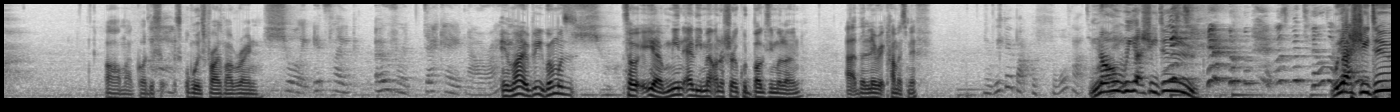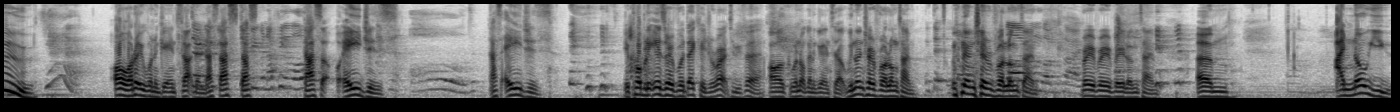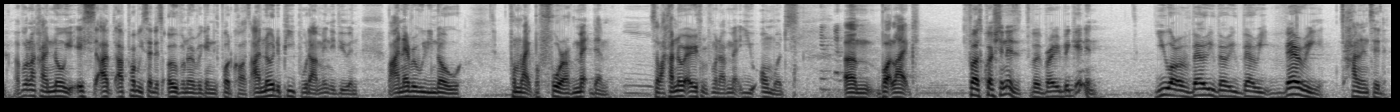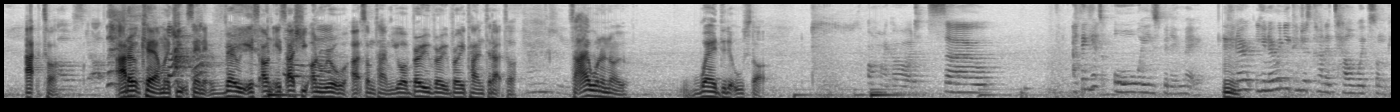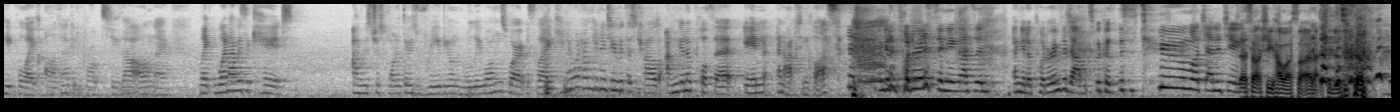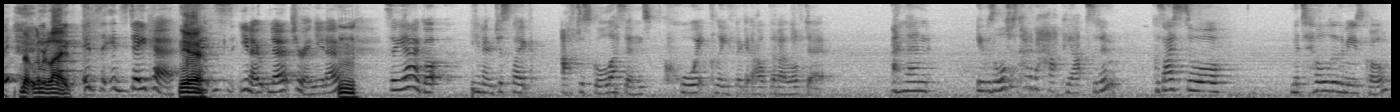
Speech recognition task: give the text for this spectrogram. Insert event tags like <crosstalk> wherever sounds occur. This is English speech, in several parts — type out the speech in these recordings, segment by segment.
Oh my god, this always fries my brain. Surely it's like over a decade now, right? It might be. When was? Sure. So yeah, me and Ellie met on a show called Bugsy Malone at the Lyric Hammersmith. No, we go back before that. No, we actually <laughs> do. it was Matilda. We right? actually do. Yeah. Oh, I don't even want to get into that then. Don't That's even- that's that's feel old. that's ages. old. That's ages. <laughs> It probably is over a decade. You're right. To be fair. <laughs> Oh, we're not gonna get into that. We've known each other for a long time. <laughs> We've known each other for a long Long, time. long time. Very, very, very long time. Um, I know you. I feel like I know you. It's I, I probably said this over and over again in this podcast. I know the people that I'm interviewing, but I never really know from like before I've met them. So like I know everything from when I've met you onwards. Um, but like, first question is the very beginning. You are a very, very, very, very talented actor. Oh. I don't care. I'm gonna keep saying it. Very. It's un, it's actually unreal at some time. You're a very, very, very talented actor. Thank you. So I want to know, where did it all start? Oh my god. So I think it's always been in me. Mm. You know, you know when you can just kind of tell with some people like, oh, they're gonna grow up to do that, aren't they? Like when I was a kid, I was just one of those really unruly ones where it was like, you know what I'm gonna do with this child? I'm gonna put her in an acting class. <laughs> I'm gonna put her in a singing lesson. I'm gonna put her in for dance because this is too much energy. That's actually how I started acting as well. <laughs> Not gonna it's lie. Like, it's it's daycare. Yeah. It's you know nurturing. You know. Mm. So yeah, I got you know just like after school lessons, quickly figured out that I loved it, and then it was all just kind of a happy accident because I saw Matilda the musical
